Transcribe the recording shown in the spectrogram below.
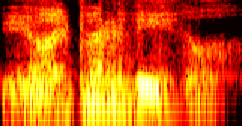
y al perdido.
